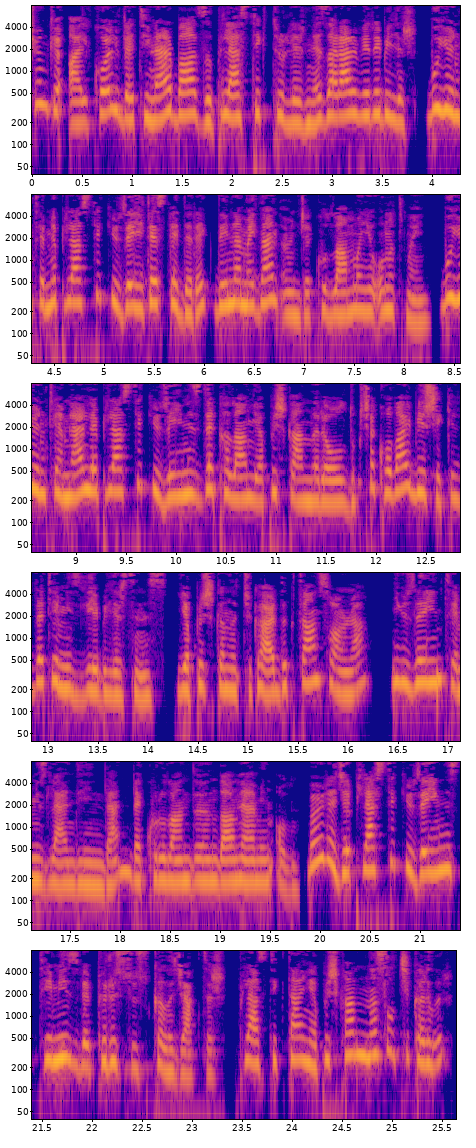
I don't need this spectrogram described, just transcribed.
Çünkü alkol ve tiner bazı plastik türlerine zarar verebilir. Bu yöntemi plastik yüzeyi test ederek denemeden önce kullanmayı unutmayın. Bu yöntemlerle plastik yüzeyinizde kalan yapışkanları oldukça kolay bir şekilde temizleyebilirsiniz. Yapışkanı çıkardıktan sonra, yüzeyin temizlendiğinden ve kurulandığından emin olun. Böylece plastik yüzeyiniz temiz ve pürüzsüz kalacaktır. Plastikten yapışkan nasıl çıkarılır?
